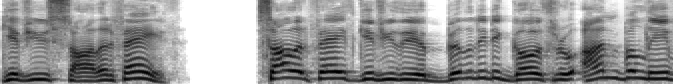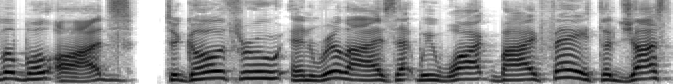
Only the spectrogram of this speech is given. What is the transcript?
gives you solid faith. Solid faith gives you the ability to go through unbelievable odds to go through and realize that we walk by faith, to just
